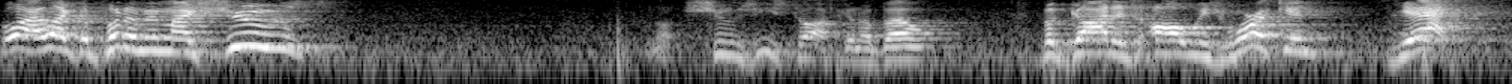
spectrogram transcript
Well, I like to put them in my shoes. Not shoes he's talking about. But God is always working. Yes.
